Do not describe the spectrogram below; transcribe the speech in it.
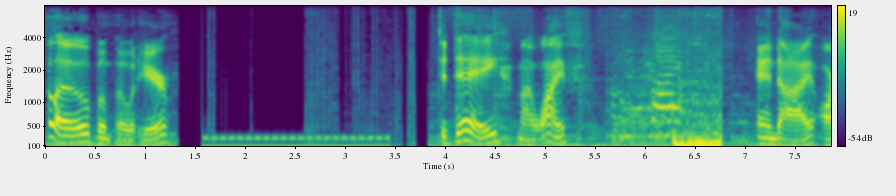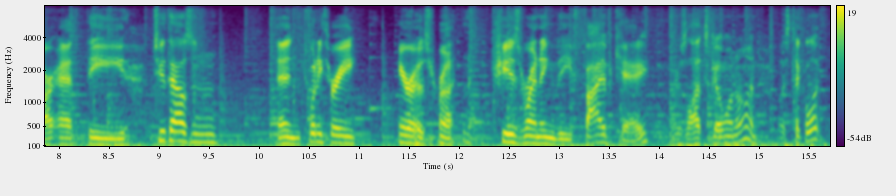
Hello, Boompoet here. Today, my wife and I are at the 2023 Heroes Run. She is running the 5K. There's lots going on. Let's take a look.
